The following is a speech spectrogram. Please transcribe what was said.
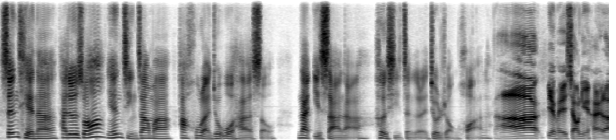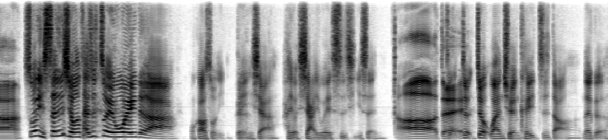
生田呢，他就是说啊，你很紧张吗？他忽然就握他的手。那一刹那，贺喜整个人就融化了啊，变回小女孩啦。所以生雄才是最威的啊！我告诉你，等一下还有下一位实习生啊，对，就就，就完全可以知道那个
